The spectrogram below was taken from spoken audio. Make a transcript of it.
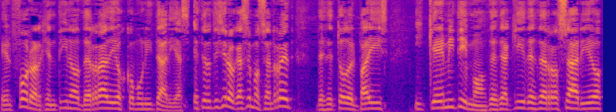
el Foro Argentino de Radios Comunitarias. Este noticiero que hacemos en red desde todo el país y que emitimos desde aquí, desde Rosario,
